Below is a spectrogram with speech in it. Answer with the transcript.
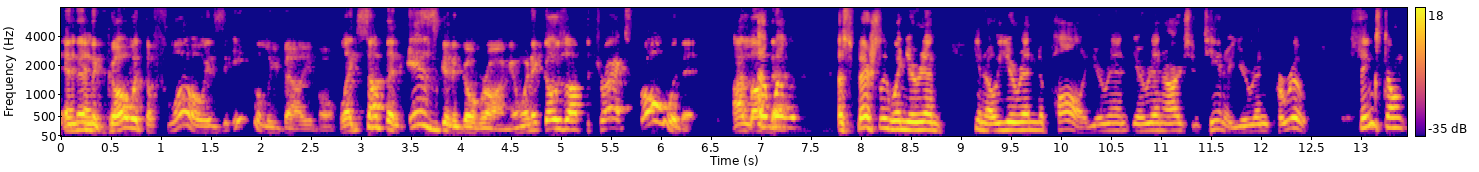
And then and, the go with the flow is equally valuable. Like something is going to go wrong and when it goes off the tracks roll with it. I love uh, that. well, especially when you're in, you know, you're in Nepal, you're in, you're in Argentina, you're in Peru. Things don't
